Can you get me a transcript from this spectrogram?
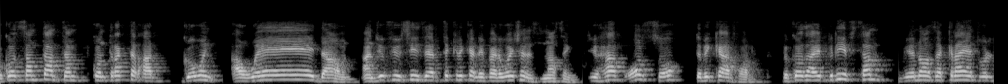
because sometimes some contractors are going away down. And if you see their technical evaluation is nothing. You have also to be careful because I believe some, you know, the client will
